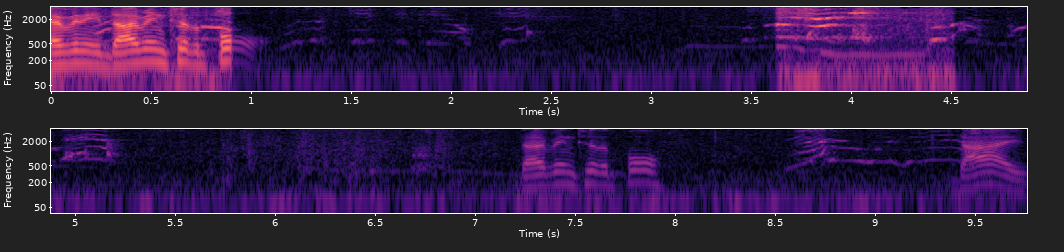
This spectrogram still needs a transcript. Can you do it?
Evony, dive into the pool. Dive into the pool. Dive.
